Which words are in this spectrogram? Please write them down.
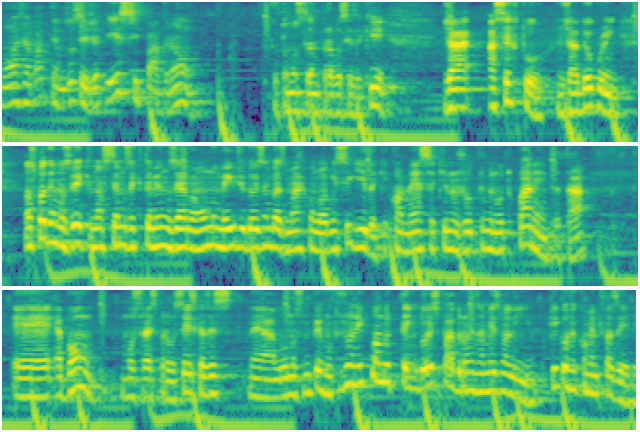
nós já batemos. Ou seja, esse padrão que eu tô mostrando para vocês aqui, já acertou, já deu green. Nós podemos ver que nós temos aqui também um 0 a 1 no meio de dois ambas marcam logo em seguida, que começa aqui no jogo do minuto 40, tá? é, é bom mostrar isso para vocês, que às vezes né, alunos me perguntam, Johnny, e quando tem dois padrões na mesma linha, o que, que eu recomendo fazer?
